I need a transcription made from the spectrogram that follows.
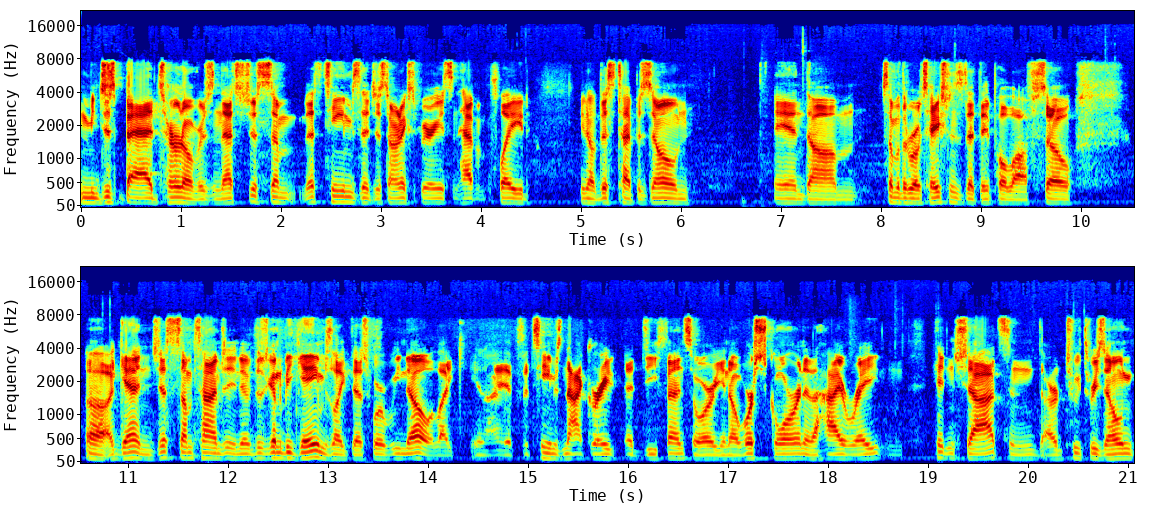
I mean just bad turnovers, and that's just some that's teams that just aren't experienced and haven't played, you know, this type of zone, and um, some of the rotations that they pull off. So. Uh, again, just sometimes you know there's going to be games like this where we know, like you know, if the team's not great at defense, or you know we're scoring at a high rate and hitting shots, and our two three zone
